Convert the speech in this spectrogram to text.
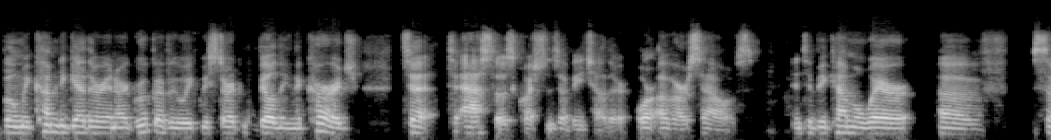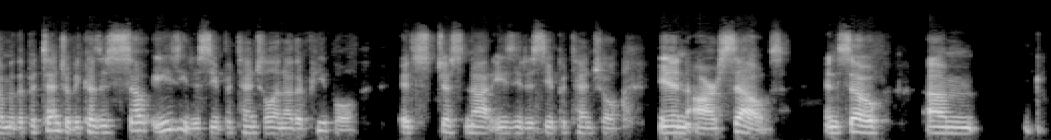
when we come together in our group every week we start building the courage to to ask those questions of each other or of ourselves and to become aware of some of the potential because it's so easy to see potential in other people. It's just not easy to see potential in ourselves. And so um,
